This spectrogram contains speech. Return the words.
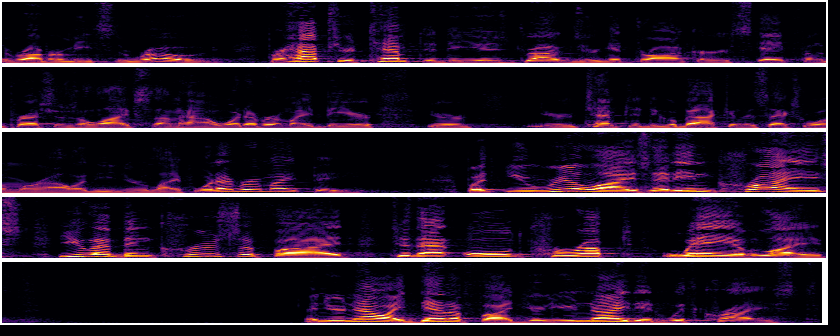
the rubber meets the road. Perhaps you're tempted to use drugs or get drunk or escape from the pressures of life somehow, whatever it might be, or you're, you're tempted to go back into sexual immorality in your life, whatever it might be. But you realize that in Christ, you have been crucified to that old corrupt way of life. And you're now identified, you're united with Christ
